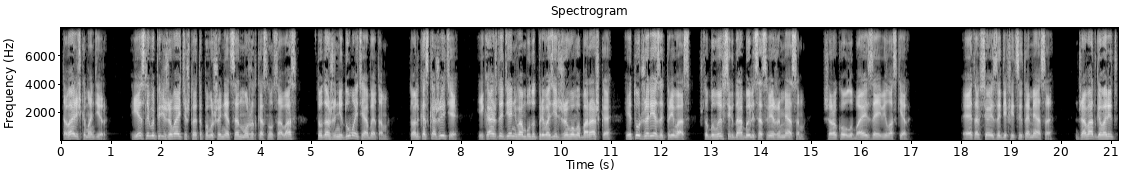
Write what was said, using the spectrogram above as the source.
«Товарищ командир, если вы переживаете, что это повышение цен может коснуться вас, то даже не думайте об этом. Только скажите, и каждый день вам будут привозить живого барашка и тут же резать при вас, чтобы вы всегда были со свежим мясом», широко улыбаясь, заявил Аскер. «Это все из-за дефицита мяса. Джават говорит,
